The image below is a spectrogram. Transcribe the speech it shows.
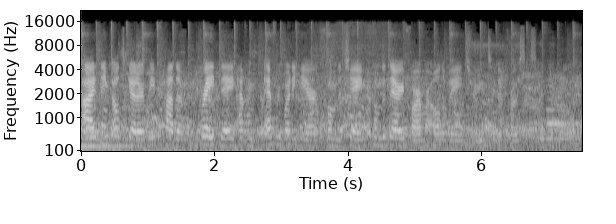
I think altogether we've had a great day having everybody here from the chain, from the dairy farmer all the way through to the processor.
